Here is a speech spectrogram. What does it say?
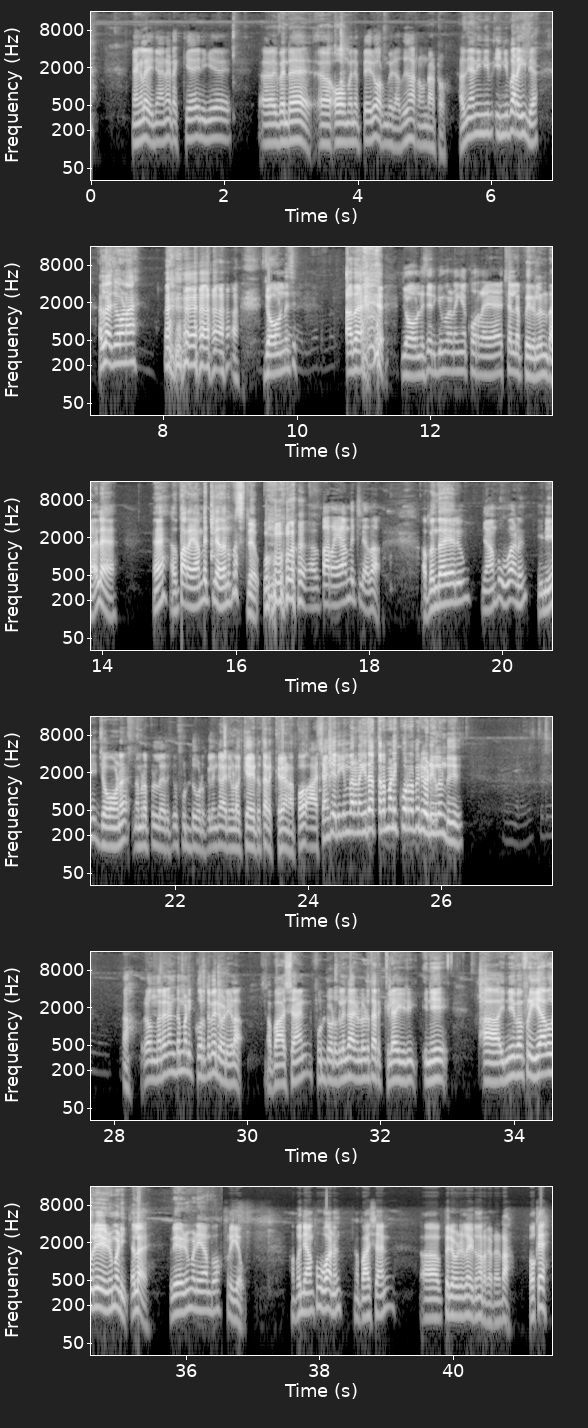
ഞങ്ങളെ ഞാൻ ഇടയ്ക്ക് എനിക്ക് ഇവന്റെ ഓമന ഓമനപ്പേര് ഓർമ്മ വരും. അത് കാരണം കൊണ്ടാട്ടോ. അത് ഞാൻ ഇനി ഇനി പറയില്ല. അല്ല ജോണേ. ജോണിന് അതെ. ജോണിന് ശരിക്കും പറയണമെങ്കിൽ കുറേ ചെല്ലപ്പേരുകളുണ്ട് അല്ലേ? ഏ? അത് പറയാൻ പറ്റില്ല അതാണ് പ്രശ്നം. അത് പറയാൻ പറ്റില്ല അതാ. അപ്പോൾ എന്തായാലും ഞാൻ പോവാണ്. ഇനി ജോണ് നമ്മുടെ പിള്ളേർക്ക് ഫുഡ് കൊടുക്കലും കാര്യങ്ങളൊക്കെ ആയിട്ട് തിരക്കിലാണ്. അപ്പോൾ ആശാൻ ശരിക്കും പറയണമെങ്കിൽ ഇത് എത്ര മണിക്കൂറുടെ പരിപാടികളുണ്ട്? ആ ഒരു ഒന്നര രണ്ട് മണിക്കൂറത്തെ പരിപാടികളാ. അപ്പോൾ ആശാൻ ഫുഡ് കൊടുക്കലും കാര്യങ്ങളും തിരക്കിലായി ഇനി- ഇനി ഇപ്പം ഫ്രീ ആവുക ഒരു ഏഴ് മണി അല്ലേ? ഒരു ഏഴ് മണിയാകുമ്പോൾ ഫ്രീ ആവും. അപ്പോൾ ഞാൻ പോവാണ്. അപ്പോൾ ആശാൻ പരിപാടികളായിട്ട് നടക്കട്ടെ കേട്ടാ. ഓക്കെ?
